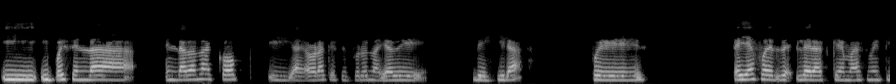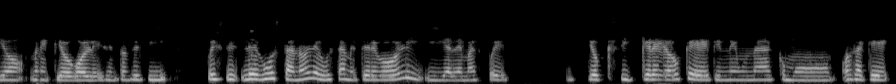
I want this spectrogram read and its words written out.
Y, y pues en la, en la Dana Cup, y ahora que se fueron allá de, de gira, pues ella fue de, de las que más metió, metió goles. Entonces sí, pues le gusta, ¿no? Le gusta meter gol y, y además pues yo sí creo que tiene una como, o sea que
